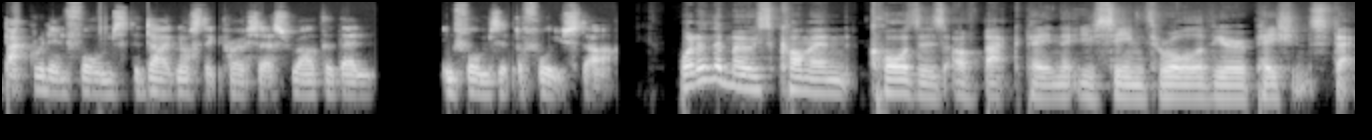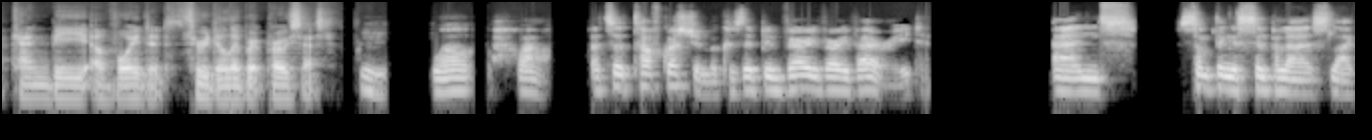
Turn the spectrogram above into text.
backward informs the diagnostic process rather than informs it before you start. What are the most common causes of back pain that you've seen through all of your patients that can be avoided through deliberate process? Well, wow, that's a tough question because they've been very, very varied. And something as simple as like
